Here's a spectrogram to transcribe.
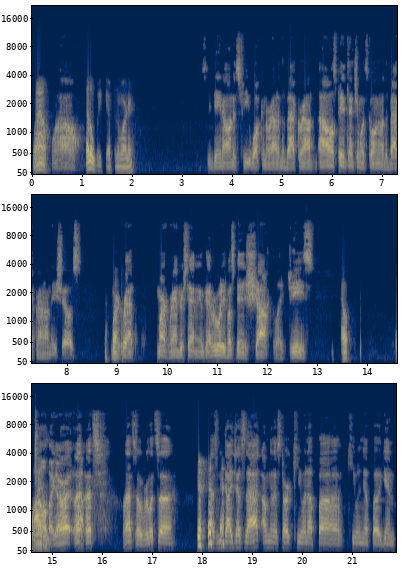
wow, Wow. that'll wake you up in the morning. See Dana on his feet walking around in the background. I always pay attention to what's going on in the background on these shows. Mark Rat, Mark Ratner standing. Everybody must have been in shock. Like, geez. Oh, Oh my god! All right, that, that's well, that's over. Let's uh, as we digest that, I'm gonna start queuing up, uh, queuing up uh, again.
